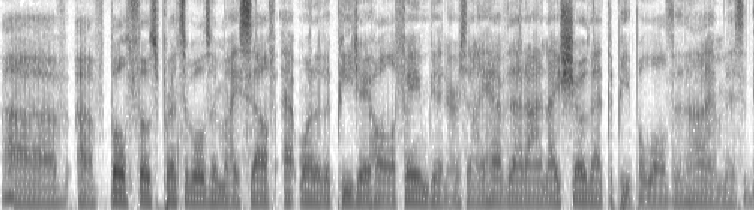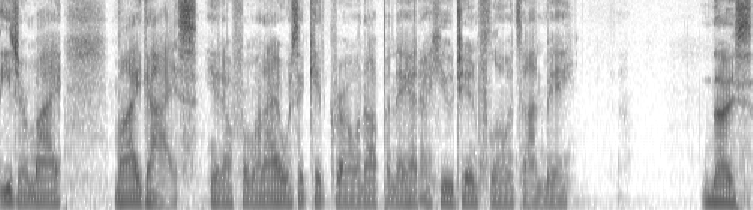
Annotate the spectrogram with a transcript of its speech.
of, of both those principals and myself at one of the PJ Hall of Fame dinners, and I have that on. I show that to people all the time. They said these are my my guys, you know, from when I was a kid growing up, and they had a huge influence on me. Nice,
